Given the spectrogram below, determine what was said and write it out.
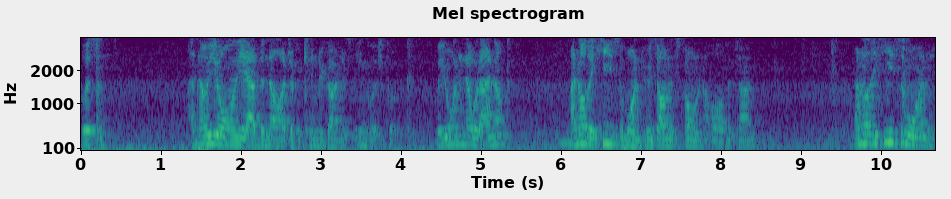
Listen, I know you only have the knowledge of a kindergartner's English book, but you want to know what I know? I know that he's the one who's on his phone all the time. I know that he's the one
